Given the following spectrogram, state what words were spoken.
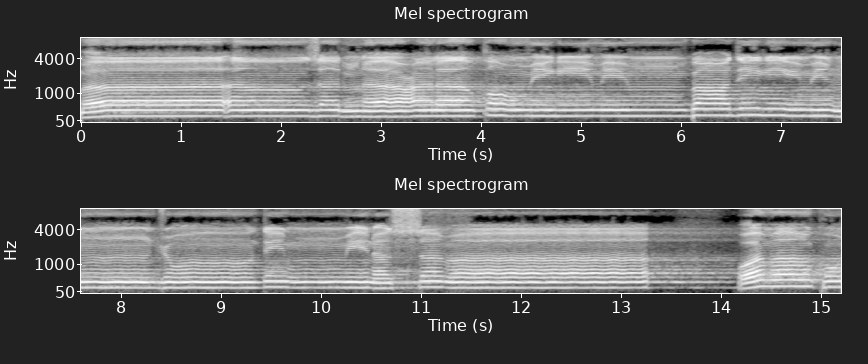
وما أنزلنا على قومه من بعده من جند من السماء وما كنا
